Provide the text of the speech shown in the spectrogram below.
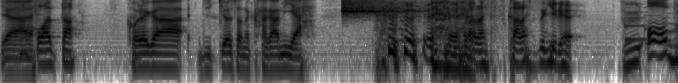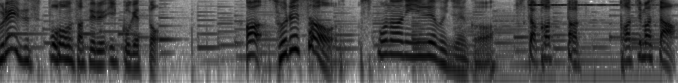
いや終わった。これが実況者の鏡や。悲し悲しすぎる。ブあブレイズスポーンさせる。1個ゲット。あそれさスポナーに入れればいいんじゃないか？来た勝った。勝ちました。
